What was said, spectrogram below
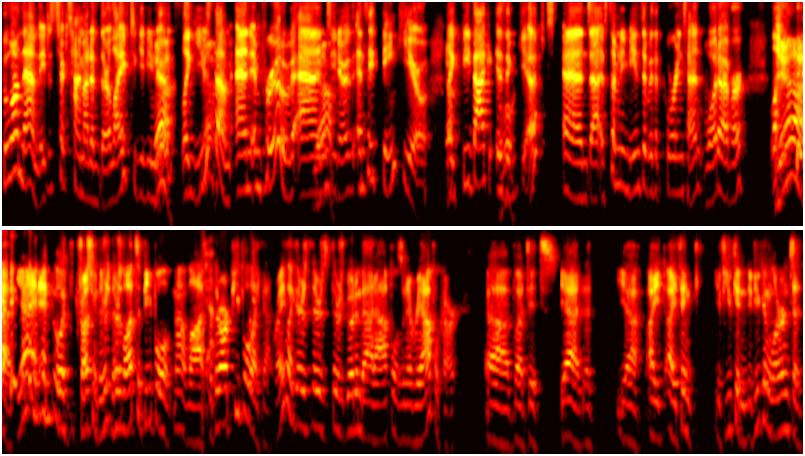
boo on them. They just took time out of their life to give you yeah. notes. Like use yeah. them and improve and yeah. you know and say thank you. Like feedback is a gift, and uh, if somebody means it with a poor intent, whatever. Like, yeah, yeah, and and like trust me, there's there's lots of people, not lots, but there are people like that, right? Like there's there's there's good and bad apples in every apple cart. Uh, but it's yeah, yeah. I I think if you can if you can learn to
